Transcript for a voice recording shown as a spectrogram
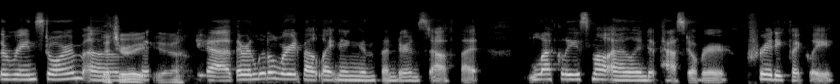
the rainstorm. Um, that's right. Yeah. Yeah, they were a little worried about lightning and thunder and stuff, but luckily, small island, it passed over pretty quickly.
